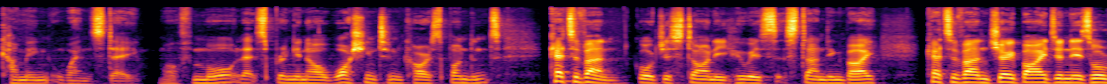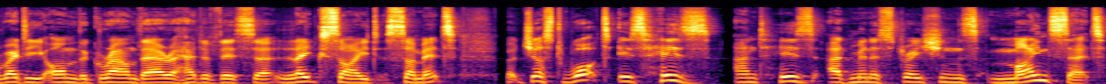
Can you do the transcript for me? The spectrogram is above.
coming Wednesday. Well, for more, let's bring in our Washington correspondent, Kethevane Gorjestani, who is standing by. Kethevane, Joe Biden is already on the ground there ahead of this uh, Lakeside summit. But just what is his and his administration's mindset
